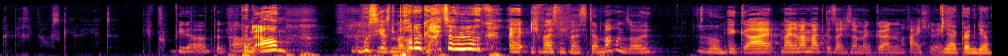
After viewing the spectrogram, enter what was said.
Amerika ausgebe jetzt. Ich komme wieder und bin arm. Bin arm. Dann muss ich erstmal. Gehaltserhöhung. Ey, ich weiß nicht, was ich da machen soll. Ja. Egal. Meine Mama hat gesagt, ich soll mir gönnen, reichlich. ja, gönn dir.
